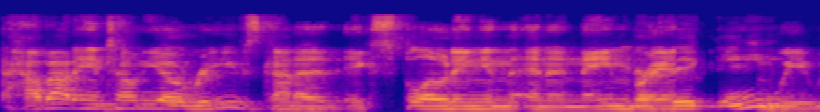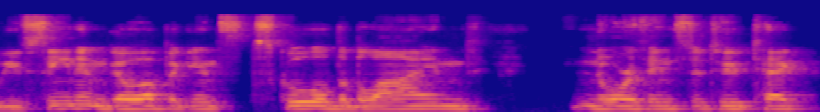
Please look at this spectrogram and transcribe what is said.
how about Antonio Reeves kind of exploding in, in a name brand? big game. We we've seen him go up against School of the Blind North Institute Tech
